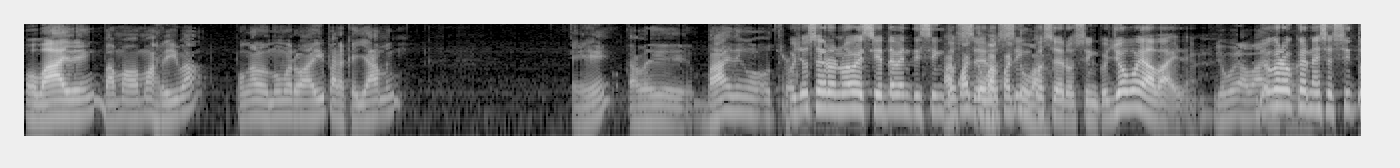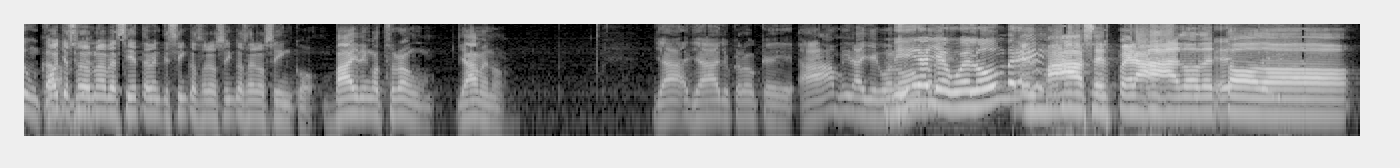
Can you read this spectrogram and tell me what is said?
o Biden. Vamos, vamos arriba. Pongan los números ahí para que llamen. ¿Eh? A ver, Biden o otro. 809-725-0505. Yo voy a Biden. Yo voy a Biden. Yo creo que necesito un cambio. 809-725-0505. Biden o Trump. Llámenos. Ya, ya, yo creo que... Ah, mira, llegó el hombre. Mira, llegó el hombre. El más esperado de eh. todo.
